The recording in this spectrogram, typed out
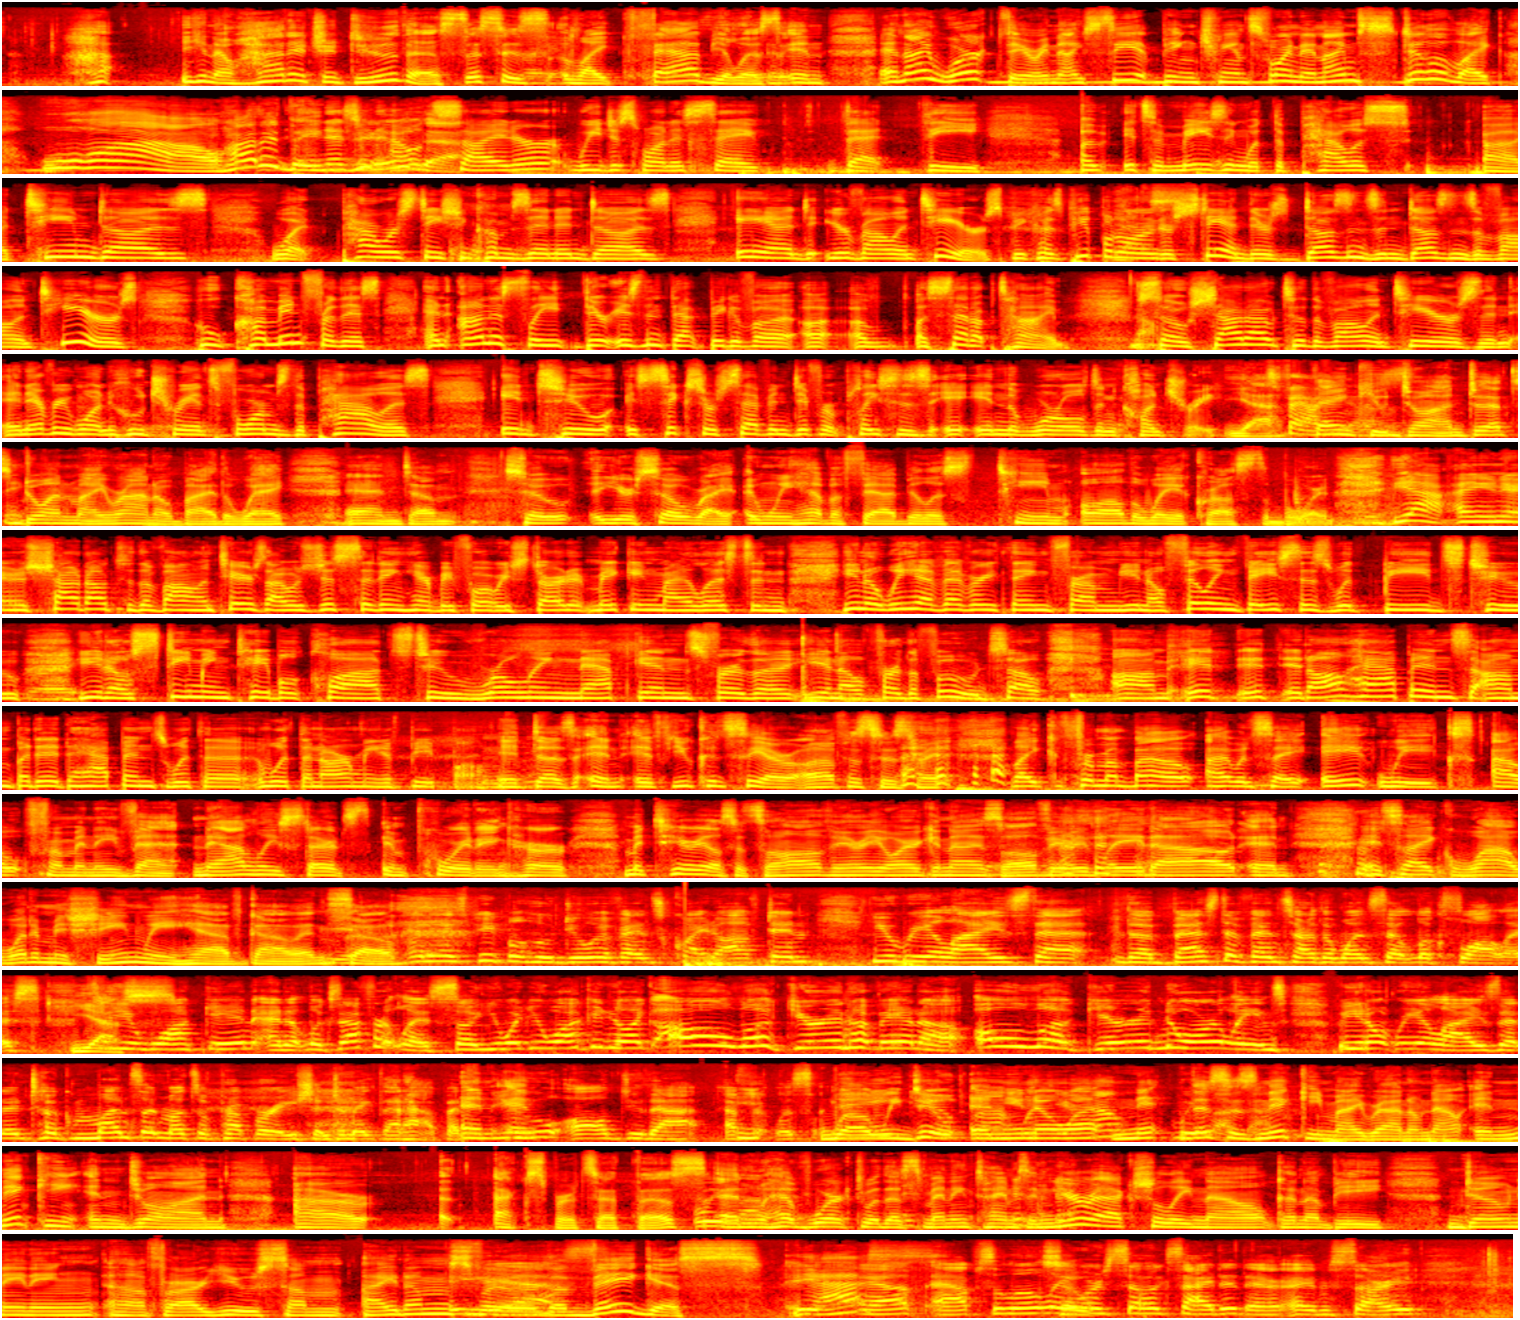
You know, how did you do this? This is like fabulous. And and I work there and I see it being transformed and I'm still like, wow, how did they and as do an that? outsider, we just want to say that the uh, it's amazing what the Palace uh, team does, what Power Station comes in and does, and your volunteers. Because people don't understand, there's dozens and dozens of volunteers who come in for this, and honestly, there isn't that big of a, a, a- a setup time. So shout out to the volunteers and, and everyone who transforms the Palace into six or seven different places in the world and country. Yeah, It's thank you, fabulous. Dawn. That's Dawn Myrano, by the way. And um, so you're so right. And we have a fabulous team all the way across the board. Yeah, I mean, uh, shout out to the volunteers. Volunteers. I was just sitting here before we started making my list, and you know, we have everything from you know filling vases with beads to you know steaming tablecloths to rolling napkins for the you know for the food. So um, it, it it all happens, um, but it happens with a with an army of people. It does. And if you could see our offices, right? like from about, I would say, eight weeks out from an event, Natalie starts importing her materials. It's all very organized, all very laid out. And it's like, wow, what a machine we have going. So. And as people who do events quite often, you realize that the best events are the ones that look flawless. Yes. So you walk in and it looks effortless. So you when you walk in, you're like, oh look, you're in Havana. Oh look, you're in New Orleans. But you don't realize that it took months and months of preparation to make that happen. And- you and- all do that effortlessly. Well, we do. And you know what? help. Ni- this is that. Nikki Myrano now. And Nikki and John are experts at this We and love have worked with us many times. And you're actually now going to be donating uh, for our use some items for Yes. the Vegas. Yes. Yep, absolutely. So- We're so excited. I- I'm sorry.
